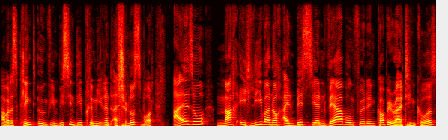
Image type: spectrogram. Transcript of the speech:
Aber das klingt irgendwie ein bisschen deprimierend als Schlusswort. Also mache ich lieber noch ein bisschen Werbung für den Copywriting-Kurs.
